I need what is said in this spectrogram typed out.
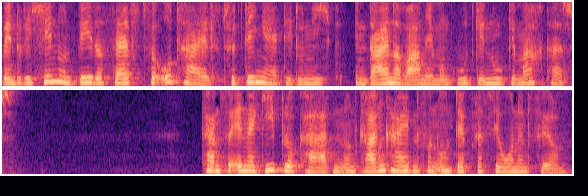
wenn du dich hin und wieder selbst verurteilst für Dinge, die du nicht in deiner Wahrnehmung gut genug gemacht hast, kann zu Energieblockaden und Krankheiten von und Depressionen führen.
